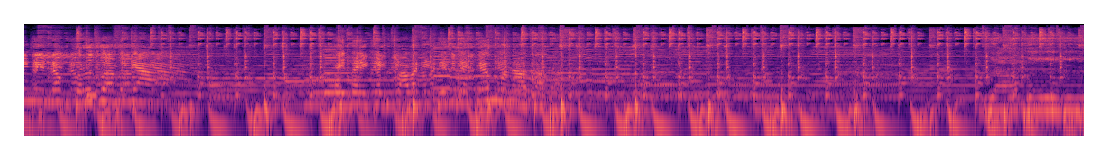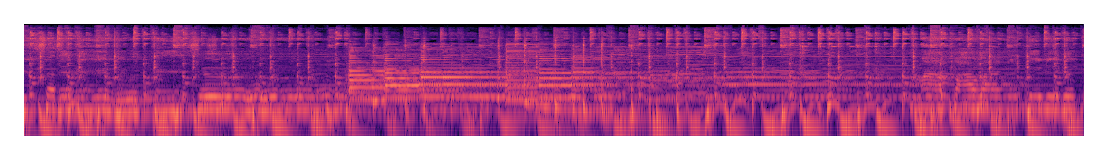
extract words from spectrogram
ભાઈને લવ કરું છું અમે ત્યાં ભાઈ કટ પાવાની દેવીને કેમ મનાવતા હતા? યાદી પાવાની દેવી રૂપ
